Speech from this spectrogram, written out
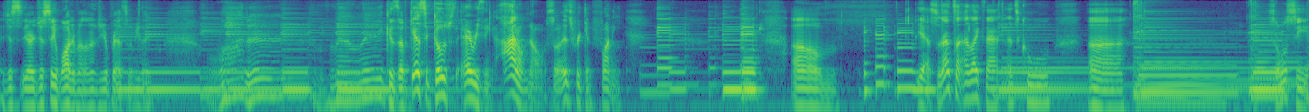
and just or just say watermelon under your breath. So be like watermelon, because I guess it goes with everything. I don't know, so it's freaking funny. Um, yeah, so that's I like that. That's cool. Uh, so we'll see.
